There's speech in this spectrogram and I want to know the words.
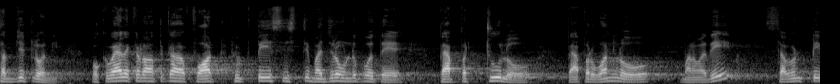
సబ్జెక్ట్లోని. ఒకవేళ ఇక్కడ అతక ఫార్టీ ఫిఫ్టీ సిక్స్టీ మధ్యలో ఉండిపోతే పేపర్ టూలో పేపర్ వన్లో మనం అది సెవెంటీ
